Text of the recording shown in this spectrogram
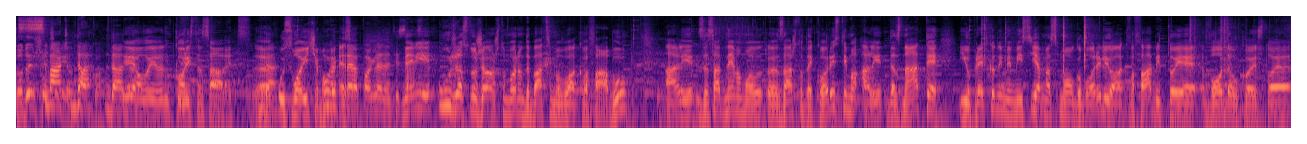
Dodaju šećer, je li tako? Da, da. E, ovo je jedan koristan savet. E, usvojit ćemo ga. Uvijek e, treba pogledati savet. Meni je užasno žao što moram da bacimo ovu akvafabu, ali za sad nemamo e, zašto da je koristimo, ali da znate, i u prethodnim emisijama smo govorili o akvafabi, to je voda u kojoj stoje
